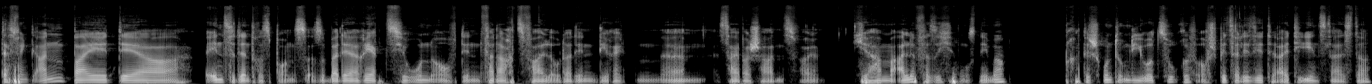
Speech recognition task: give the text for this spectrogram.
Das fängt an bei der Incident Response, also bei der Reaktion auf den Verdachtsfall oder den direkten ähm, Cyberschadensfall. Hier haben alle Versicherungsnehmer praktisch rund um die Uhr Zugriff auf spezialisierte IT-Dienstleister,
